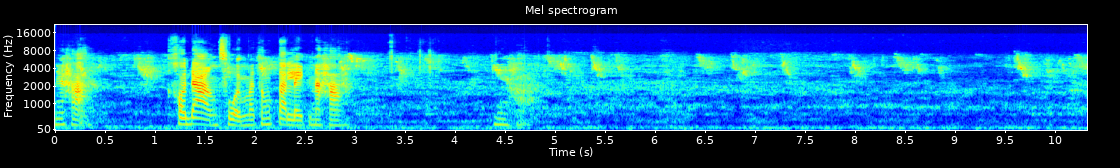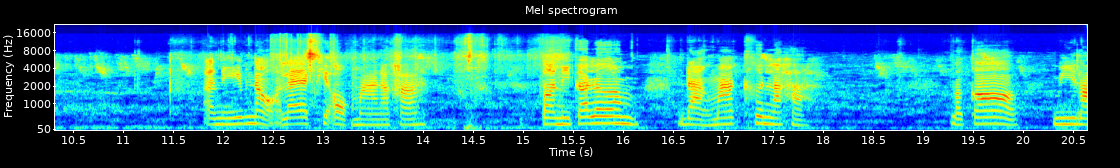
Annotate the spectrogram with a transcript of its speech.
เนี่ยค่ะ เขาด่างสวยมาตั้งแต่เล็กนะคะ นี่ค่ะ อันนี้หน่อแรกที่ออกมานะคะ ตอนนี้ก็เริ่มด่างมากขึ้นแล้วค่ะ แล้วก็มีล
